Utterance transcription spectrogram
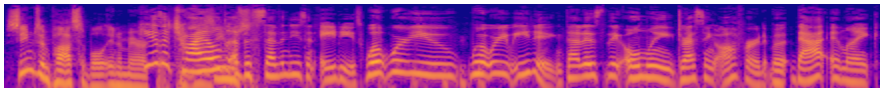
Seems impossible in America. He is a child of the 70s and 80s. What were you what were you eating? That is the only dressing offered. But that and like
